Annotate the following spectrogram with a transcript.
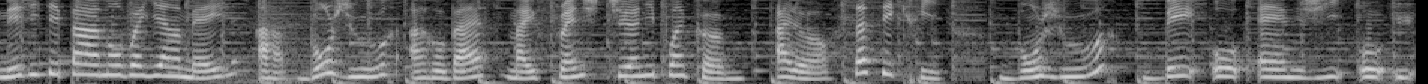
n'hésitez pas à m'envoyer un mail à bonjour@myfrenchjourney.com. Alors, ça s'écrit bonjour b o n j o u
